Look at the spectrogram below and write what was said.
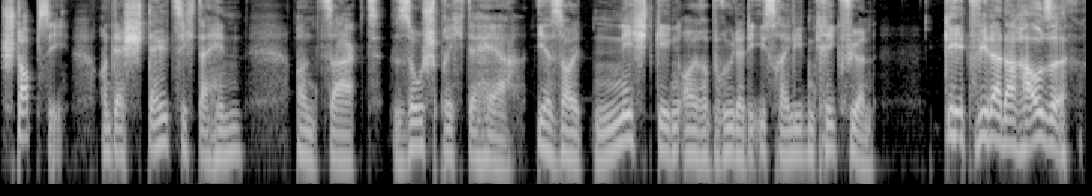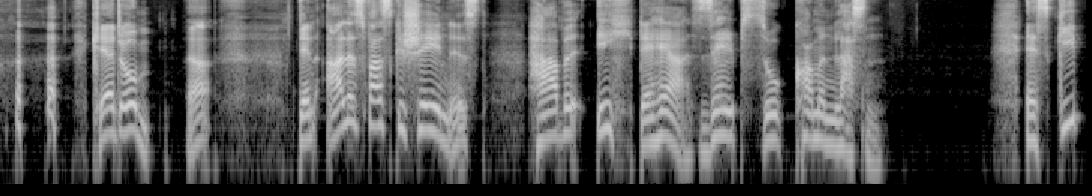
stopp sie. Und der stellt sich dahin und sagt, so spricht der Herr, ihr sollt nicht gegen eure Brüder, die Israeliten, Krieg führen. Geht wieder nach Hause. Kehrt um. Ja? Denn alles, was geschehen ist, habe ich, der Herr, selbst so kommen lassen. Es gibt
